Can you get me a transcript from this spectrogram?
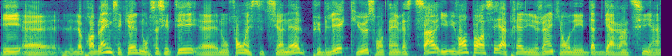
Et euh, le problème, c'est que nos sociétés, euh, nos fonds institutionnels publics, qui eux sont investisseurs, ils, vont passer après les gens qui ont des dettes garanties. Hein?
